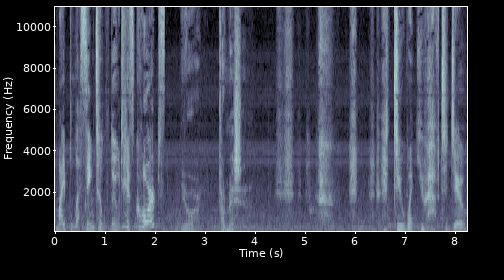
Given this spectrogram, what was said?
My blessing to loot his corpse? Your permission. Do what you have to do.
